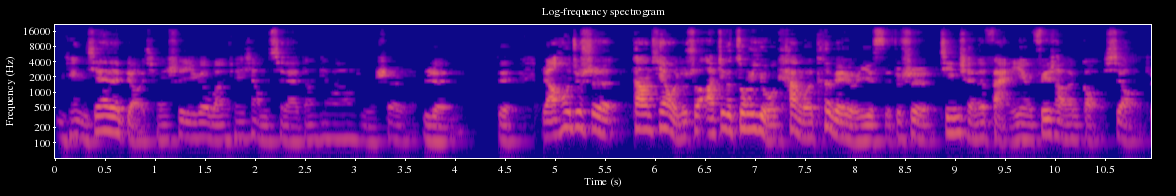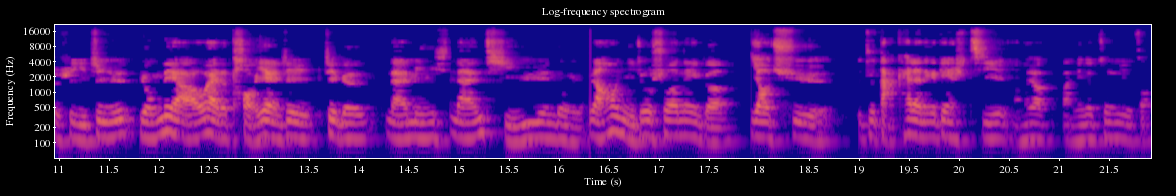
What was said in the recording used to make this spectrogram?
你看你现在的表情是一个完全想不起来当天发生什么事儿的人。对，然后就是当天我就说啊，这个综艺我看过，特别有意思，就是金晨的反应非常的搞笑，就是以至于由内而外的讨厌这这个男明星、男体育运动员。然后你就说那个要去，就打开了那个电视机，然后要把那个综艺找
